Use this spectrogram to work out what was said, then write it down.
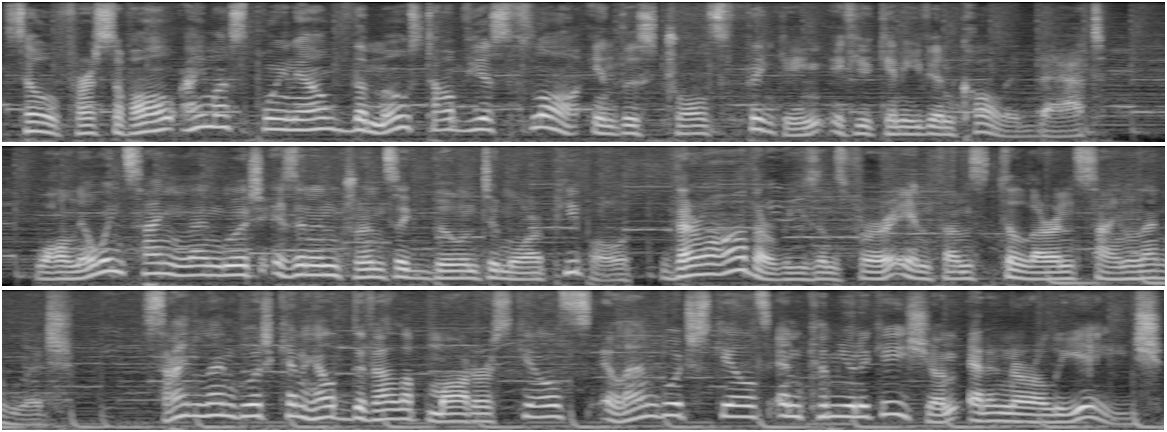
So, first of all, I must point out the most obvious flaw in this troll's thinking, if you can even call it that. While knowing sign language is an intrinsic boon to more people, there are other reasons for infants to learn sign language. Sign language can help develop motor skills, language skills, and communication at an early age.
